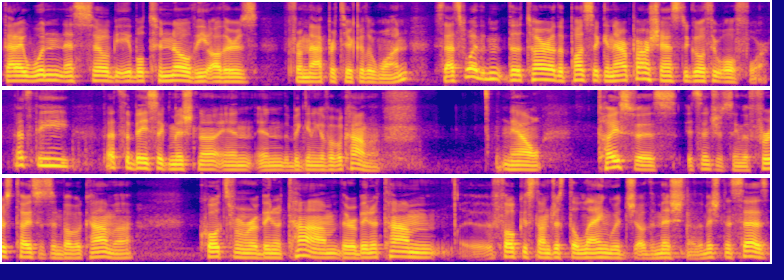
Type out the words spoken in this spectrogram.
that I wouldn't necessarily be able to know the others from that particular one. So that's why the, the Torah, the pasuk in our parsha has to go through all four. That's the that's the basic Mishnah in in the beginning of Baba Kama. Now, Taisvis, it's interesting. The first Taisvis in Baba Kama quotes from Rabbeinu Tam. The Rabbeinu Tam uh, focused on just the language of the Mishnah. The Mishnah says,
